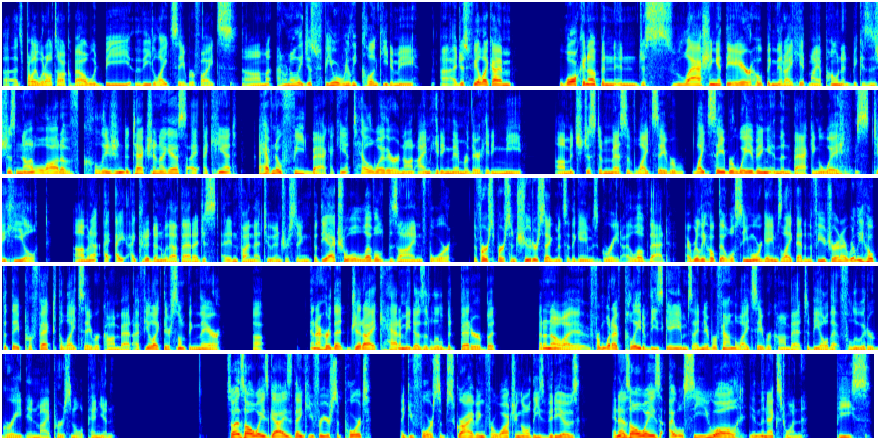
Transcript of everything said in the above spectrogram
uh, that's probably what I'll talk about, would be the lightsaber fights. Um, I don't know, they just feel really clunky to me. I, I just feel like I'm walking up and, and just slashing at the air hoping that I hit my opponent because there's just not a lot of collision detection, I guess. I, I can't I have no feedback. I can't tell whether or not I'm hitting them or they're hitting me. Um, it's just a mess of lightsaber lightsaber waving and then backing away to heal. Um, and I, I, I could have done without that. I just I didn't find that too interesting. But the actual level design for the first person shooter segments of the game is great. I love that. I really hope that we'll see more games like that in the future, and I really hope that they perfect the lightsaber combat. I feel like there's something there. Uh, and I heard that Jedi Academy does it a little bit better, but I don't know. I, from what I've played of these games, I never found the lightsaber combat to be all that fluid or great, in my personal opinion. So, as always, guys, thank you for your support. Thank you for subscribing, for watching all these videos. And as always, I will see you all in the next one. Peace.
